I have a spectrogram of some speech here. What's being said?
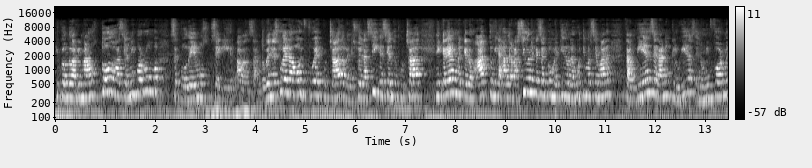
y cuando arrimamos todos hacia el mismo rumbo, se podemos seguir avanzando. Venezuela hoy fue escuchada, Venezuela sigue siendo escuchada y créanme que los actos y las aberraciones que se han cometido en las últimas semanas también serán incluidas en un informe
